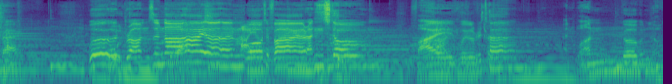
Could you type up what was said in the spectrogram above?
track. Wood, bronze, and iron, water, fire, and stone. Five will return, one go alone.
